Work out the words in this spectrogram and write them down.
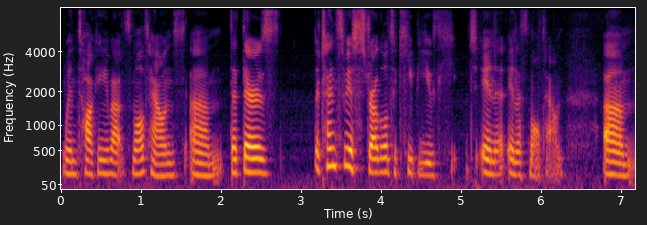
when talking about small towns um, that there's there tends to be a struggle to keep youth in a, in a small town. Um,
